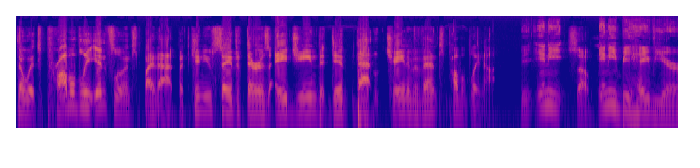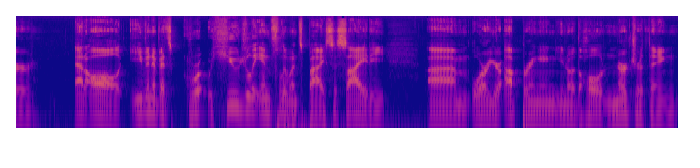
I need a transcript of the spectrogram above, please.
So it's probably influenced by that. But can you say that there is a gene that did that chain of events? Probably not. Any So- any behavior at all, even if it's gr- hugely influenced by society um, or your upbringing, you know, the whole nurture thing,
